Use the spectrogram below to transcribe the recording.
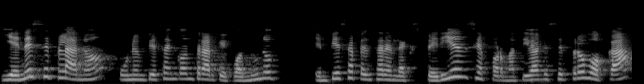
Y en ese plano uno empieza a encontrar que cuando uno empieza a pensar en la experiencia formativa que se provoca,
